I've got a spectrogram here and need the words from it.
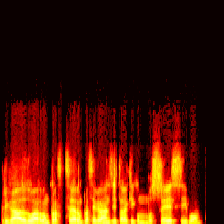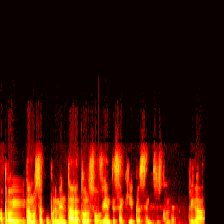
Obrigado, Eduardo. Um prazer, um prazer grande estar aqui com vocês e, bom, aproveitamos a cumprimentar a todos os ouvintes aqui presentes também. Obrigado.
